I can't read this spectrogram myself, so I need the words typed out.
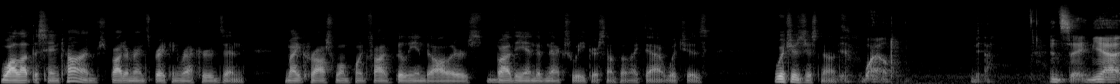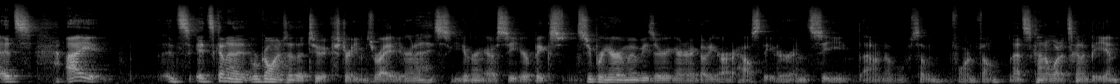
while at the same time, Spider-Man's breaking records and might cross 1.5 billion dollars by the end of next week or something like that, which is which is just nuts. Yeah, wild. Yeah, insane. Yeah, it's I it's it's gonna we're going to the two extremes, right? You're gonna you're gonna go see your big superhero movies, or you're gonna go to your art house theater and see I don't know some foreign film. That's kind of what it's gonna be, and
